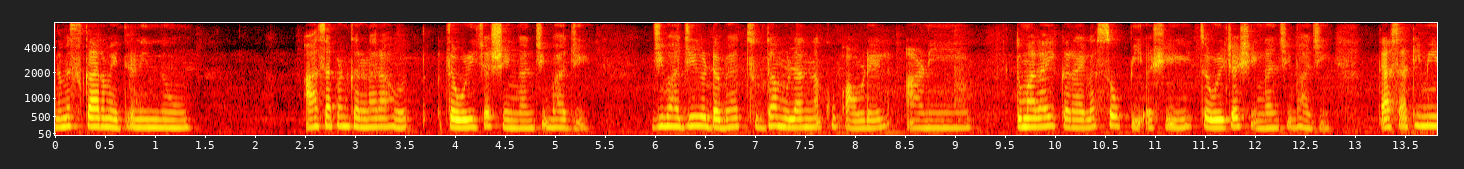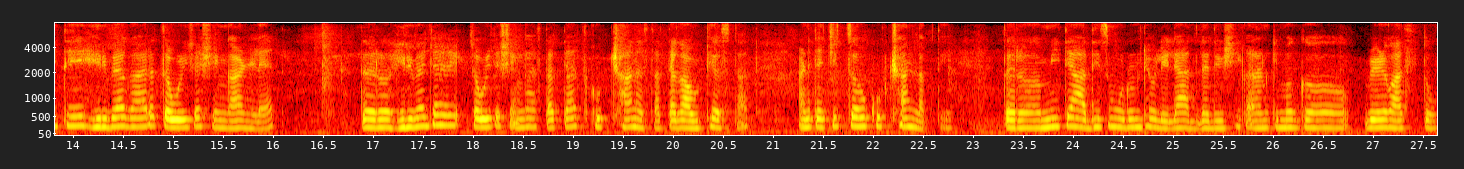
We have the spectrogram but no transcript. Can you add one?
नमस्कार मैत्रिणींनो. आज आपण करणार आहोत चवळीच्या शेंगांची भाजी. जी भाजी डब्यातसुद्धा मुलांना खूप आवडेल आणि तुम्हालाही करायला सोपी अशी चवळीच्या शेंगांची भाजी. त्यासाठी मी इथे हिरव्यागार चवळीच्या शेंगा आणल्या आहेत तर हिरव्या ज्या चवळीच्या शेंगा असतात त्याच खूप छान असतात त्या गावठी असतात आणि त्याची चव खूप छान लागते. तर मी त्या आधीच मोडून ठेवलेल्या आदल्या दिवशी कारण की मग वेळ वाचतो.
